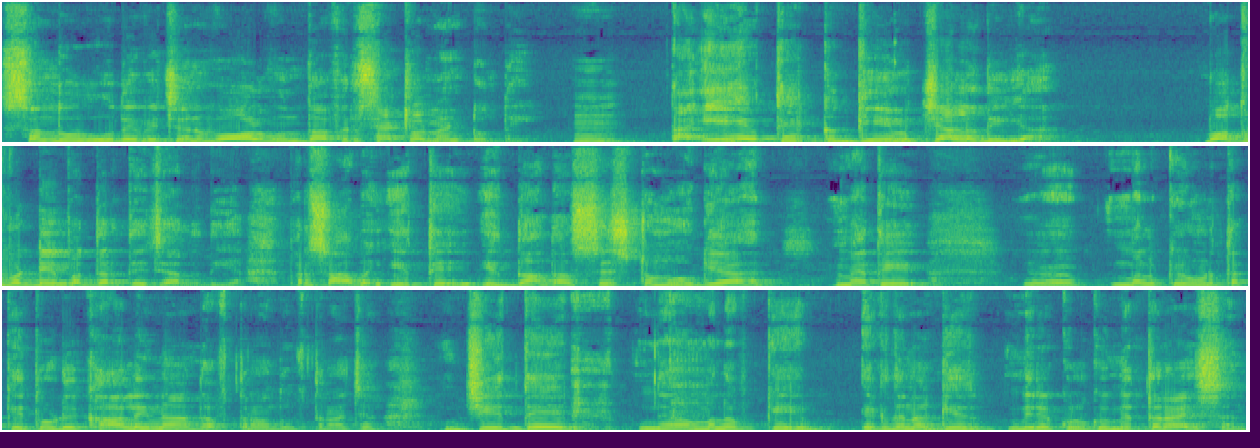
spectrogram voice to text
ਸੰਧੂ ਉਹਦੇ ਵਿੱਚ ਇਨਵੋਲਵ ਹੁੰਦਾ ਫਿਰ ਸੈਟਲਮੈਂਟ ਹੁੰਦੀ ਹੂੰ ਤਾਂ ਇਹ ਉੱਥੇ ਇੱਕ ਗੇਮ ਚੱਲਦੀ ਆ ਬਹੁਤ ਵੱਡੇ ਪੱਧਰ ਤੇ ਚੱਲਦੀ ਆ ਪਰ ਸਾਹਿਬ ਇੱਥੇ ਇਦਾਂ ਦਾ ਸਿਸਟਮ ਹੋ ਗਿਆ। ਮੈਂ ਤੇ ਮਤਲਬ ਕਿ ਹੁਣ ਤੱਕ ਇਹ ਤੁਹਾਡੇ ਖਾ ਲੈਣਾ ਦਫ਼ਤਰਾਂ ਦਫ਼ਤਰਾਂ 'ਚ ਜੇ ਤੇ ਮਤਲਬ ਕਿ ਇੱਕ ਦਿਨ ਅੱਗੇ ਮੇਰੇ ਕੋਲ ਕੋਈ ਮਿੱਤਰ ਆਏ ਸਨ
